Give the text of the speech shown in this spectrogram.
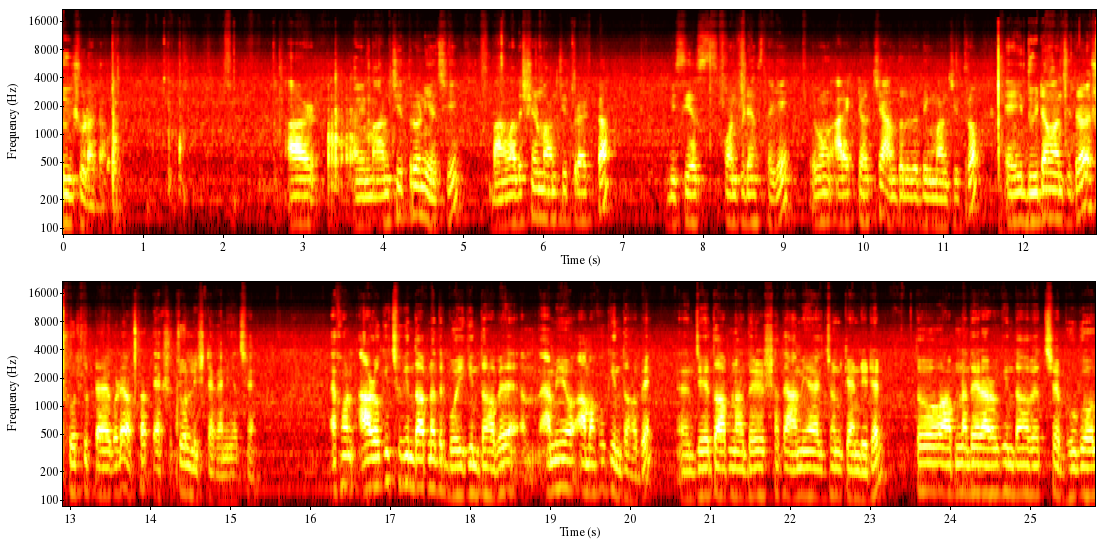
দুইশো টাকা। আর আমি মানচিত্র নিয়েছি। বাংলাদেশের মানচিত্র একটা। বিসিএস কনফিডেন্স থেকে এবং আরেকটা হচ্ছে আন্তর্জাতিক মানচিত্র। এই দুইটা মানচিত্র সত্তর টাকা করে অর্থাৎ একশো চল্লিশ টাকা নিয়েছে। এখন আরও কিছু কিন্তু আপনাদের বই কিনতে হবে, আমিও, আমাকেও কিনতে হবে। যেহেতু আপনাদের সাথে আমিও একজন ক্যান্ডিডেট তো আপনাদের আরও কিনতে হবে হচ্ছে ভূগোল,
